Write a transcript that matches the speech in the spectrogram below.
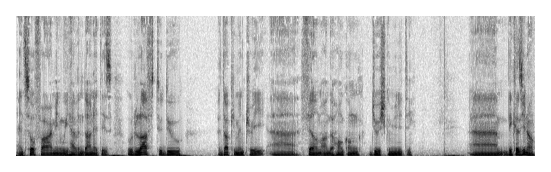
and so far, I mean, we haven't done it. Is would love to do a documentary uh, film on the Hong Kong Jewish community, um, because you know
